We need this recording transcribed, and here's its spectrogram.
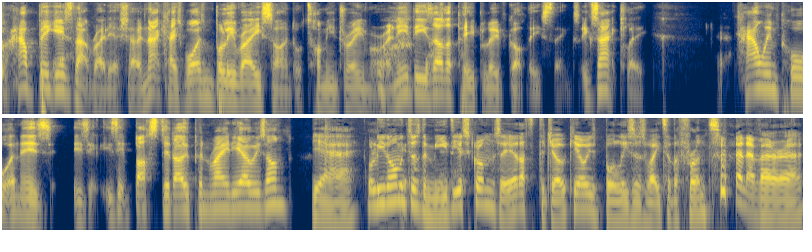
So how big is that radio show? In that case, why isn't Bully Ray signed or Tommy Dreamer or any of these other people who've got these things? Exactly. How important is is it, is it busted open radio he's on? Yeah. Well, he normally does the media scrums here. That's the joke. He always bullies his way to the front whenever uh,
